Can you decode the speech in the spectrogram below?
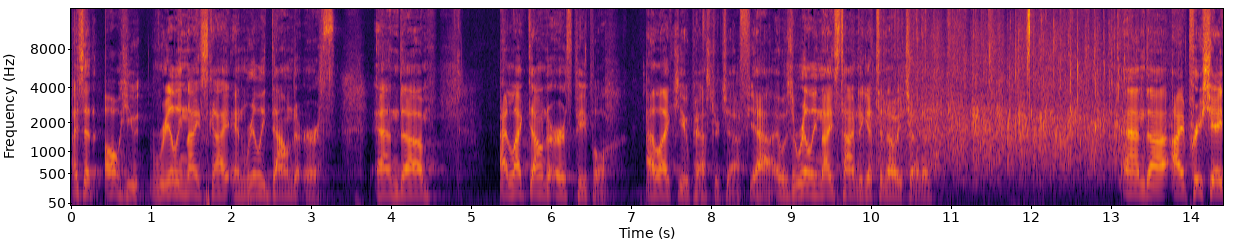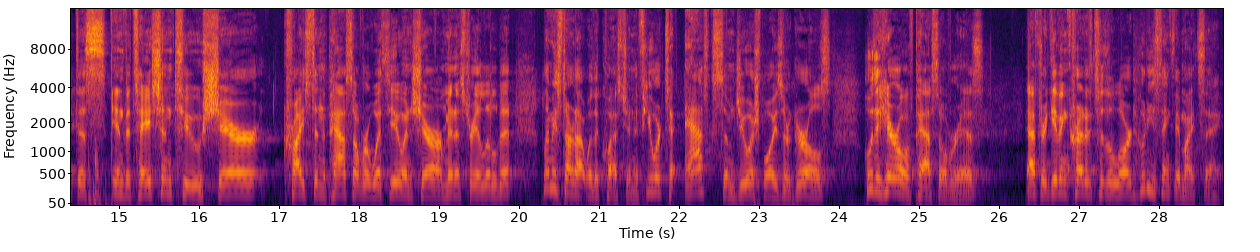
I said, Oh, he really nice guy and really down to earth. And um, I like down to earth people. I like you, Pastor Jeff. Yeah, it was a really nice time to get to know each other. And uh, I appreciate this invitation to share Christ in the Passover with you and share our ministry a little bit. Let me start out with a question. If you were to ask some Jewish boys or girls who the hero of Passover is, after giving credit to the Lord, who do you think they might say?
